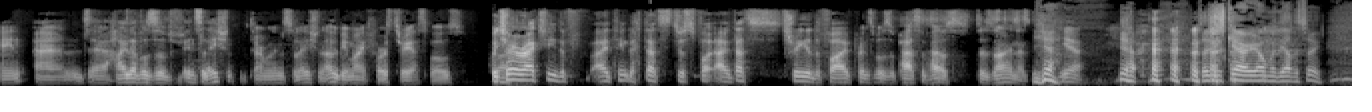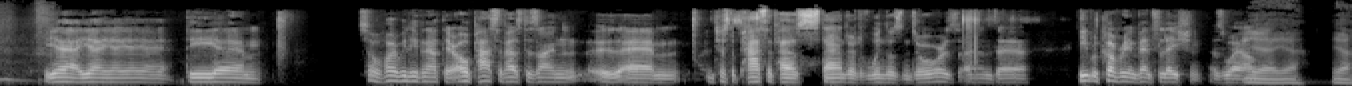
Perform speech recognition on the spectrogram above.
and uh, high levels of insulation, thermal insulation. That would be my first three, I suppose. Which Right. are actually the. i think that that's just fi- I- that's three of the five principles of passive house design. Yeah. Yeah. Yeah. So just carry on with the other two. Yeah, yeah, yeah, yeah, yeah. yeah. The um, so what are we leaving out there? Oh, passive house design, uh, um, just a passive house standard of windows and doors, and uh, heat recovery and ventilation as well. Yeah, yeah, yeah.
